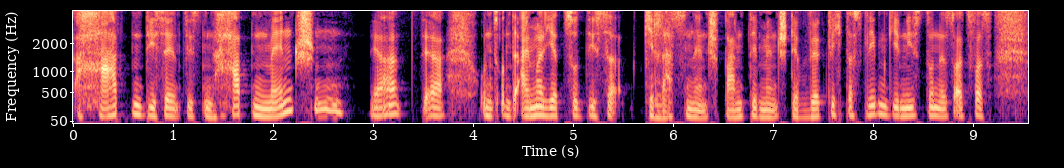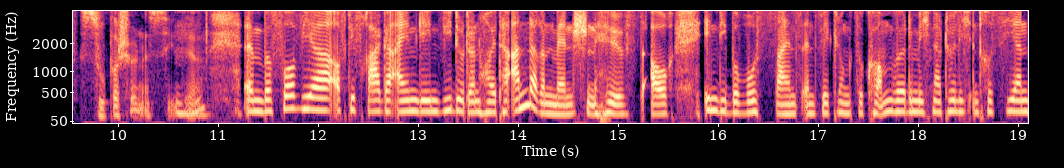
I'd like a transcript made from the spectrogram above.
harten, diese, diesen harten Menschen, ja, der, und, und einmal jetzt so dieser gelassene, entspannte Mensch, der wirklich das Leben genießt und es als was super Schönes sieht. Mhm. Ja. Ähm, bevor wir auf die Frage eingehen, wie du denn heute anderen Menschen hilfst, auch in die Bewusstseinsentwicklung zu kommen, würde mich natürlich interessieren,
